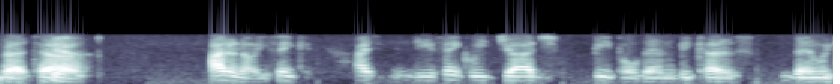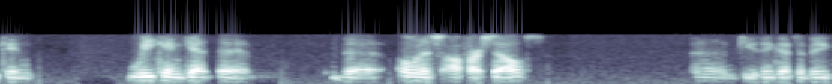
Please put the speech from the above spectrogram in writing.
But uh, yeah. I don't know. You think I do you think we judge people then because then we can we can get the the onus off ourselves? Uh, do you think that's a big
